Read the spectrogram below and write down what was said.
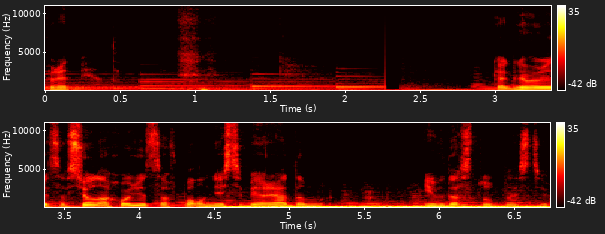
предмет. Как говорится, все находится вполне себе рядом и в доступности.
